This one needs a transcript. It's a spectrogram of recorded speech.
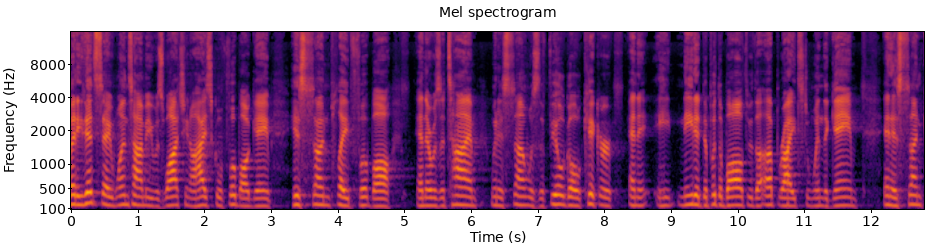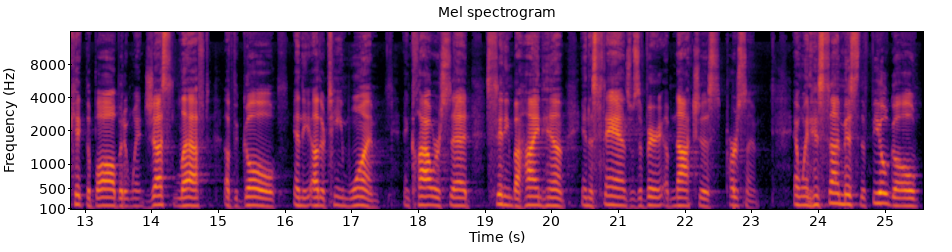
But he did say one time he was watching a high school football game. His son played football, and there was a time when his son was the field goal kicker, and it, he needed to put the ball through the uprights to win the game. And his son kicked the ball, but it went just left of the goal, and the other team won. And Clower said, sitting behind him in the stands was a very obnoxious person. And when his son missed the field goal,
